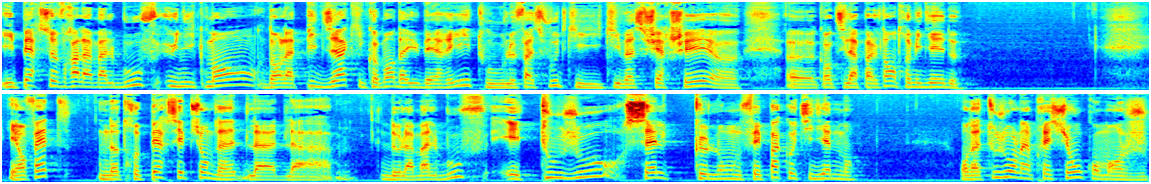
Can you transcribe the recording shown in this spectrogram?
il percevra la malbouffe uniquement dans la pizza qu'il commande à Uber Eats ou le fast-food qui, va se chercher euh, euh, quand il n'a pas le temps entre midi et deux. Et en fait, notre perception de la, de la malbouffe est toujours celle que l'on ne fait pas quotidiennement. On a toujours l'impression qu'on mange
